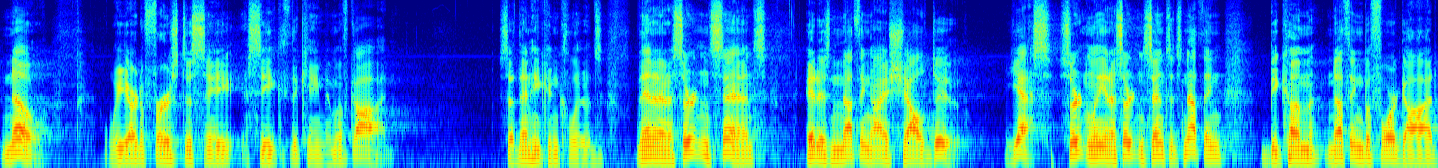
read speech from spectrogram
no we are to first to see, seek the kingdom of God. So then he concludes, then in a certain sense, it is nothing I shall do. Yes, certainly in a certain sense, it's nothing. Become nothing before God,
